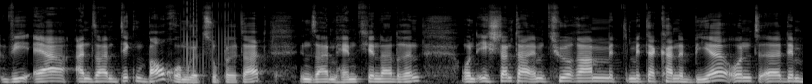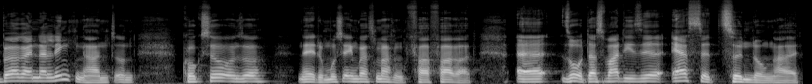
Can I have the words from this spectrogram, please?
wie er an seinem dicken Bauch rumgezuppelt hat, in seinem Hemdchen da drin. Und ich stand da im Türrahmen mit, mit der Kanne Bier und äh, dem Burger in der linken Hand und guck so und so, Nee, du musst irgendwas machen. Fahr Fahrrad. Äh, so, das war diese erste Zündung halt.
